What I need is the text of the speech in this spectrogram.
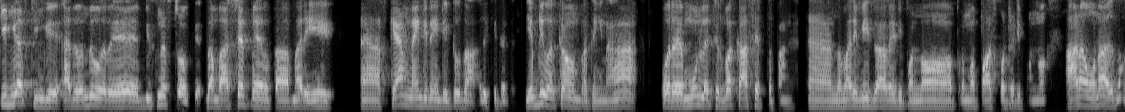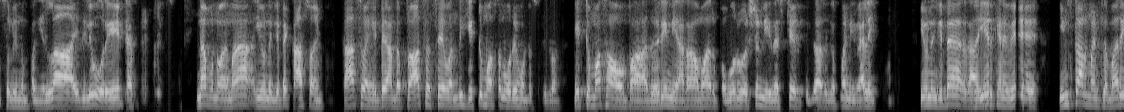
கிங் ஆஃப் கிங் அது வந்து ஒரு பிசினஸ் ஸ்ட்ரோக் நம்ம அர்ஷத் மேத்தா மாதிரி ஸ்கேம் நைன்டீன் நைன்டி டூ தான் அது கிட்டத்தட்ட. எப்படி ஒர்க் ஆகும்னு பாத்தீங்கன்னா ஒரு மூணு லட்ச ரூபாய் காசு எடுத்துப்பாங்க. அந்த மாதிரி விசா ரெடி பண்ணோம் அப்புறமா பாஸ்போர்ட் ரெடி பண்ணோம். ஆனா ஒன்னா அதுதான் சொல்லி நிற்பாங்க எல்லா இதுலயும் ஒரே டேப்லெட் என்ன பண்ணுவாங்கன்னா இவனுக்கிட்ட காசு வாங்கிப்பாங்க. காசு வாங்கிட்டு அந்த ப்ராசஸே வந்து எட்டு மாசம் ஒரே மட்டும் சொல்லிடுவாங்க. எட்டு மாசம் ஆகும்ப்பா அது வரையும் நீ ஆறாம இருப்ப. ஒரு வருஷம் நீ ரெஸ்ட் எடுத்துக்க அதுக்கப்புறம் நீ வேலைக்கு போகணும் இவனுக்கிட்ட ஏற்கனவே இன்ஸ்டால்மெண்ட்ல மாதிரி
